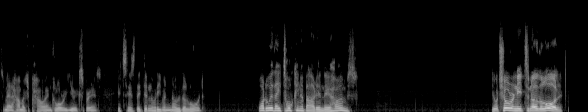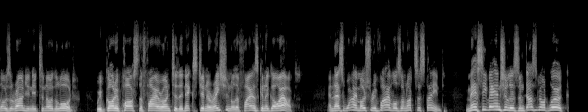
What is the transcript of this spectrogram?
Doesn't matter how much power and glory you experienced. It says they did not even know the Lord. What were they talking about in their homes? Your children need to know the Lord. Those around you need to know the Lord. We've got to pass the fire on to the next generation, or the fire's going to go out. And that's why most revivals are not sustained. Mass evangelism does not work.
